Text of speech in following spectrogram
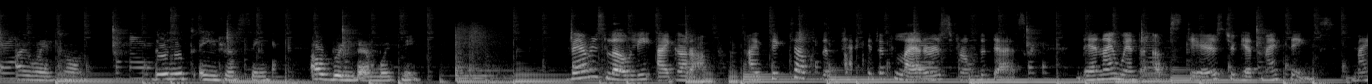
I went on. They looked interesting. I'll bring them with me. Very slowly, I got up. I picked up the packet of letters from the desk. Then I went upstairs to get my things. My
